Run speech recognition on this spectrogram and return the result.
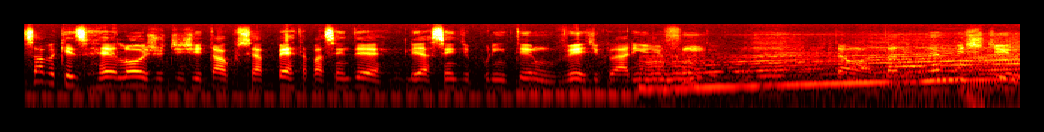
Sabe aqueles relógios digital que você aperta para acender? Ele acende por inteiro um verde clarinho de fundo? Então, ó, tá do mesmo estilo.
